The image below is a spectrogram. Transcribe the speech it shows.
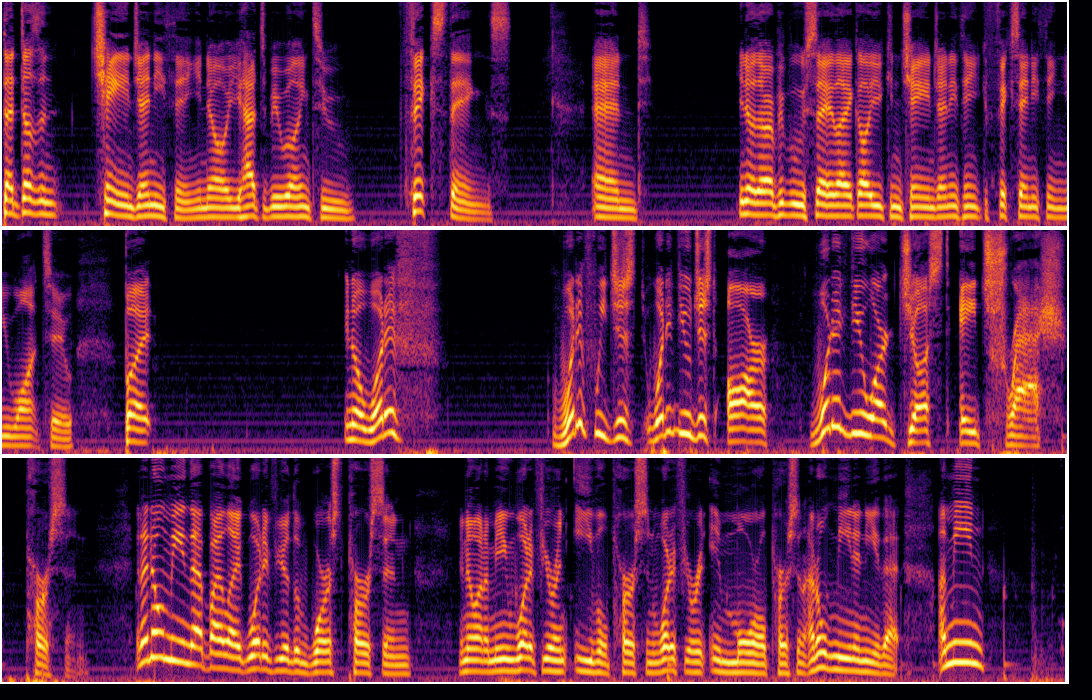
That doesn't change anything. You know, you have to be willing to fix things. And, you know, there are people who say, like, oh, you can change anything, you can fix anything you want to. But, you know, what if, what if we just, what if you just are what if you are just a trash person? And I don't mean that by like, what if you're the worst person? You know what I mean? What if you're an evil person? What if you're an immoral person? I don't mean any of that. I mean,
